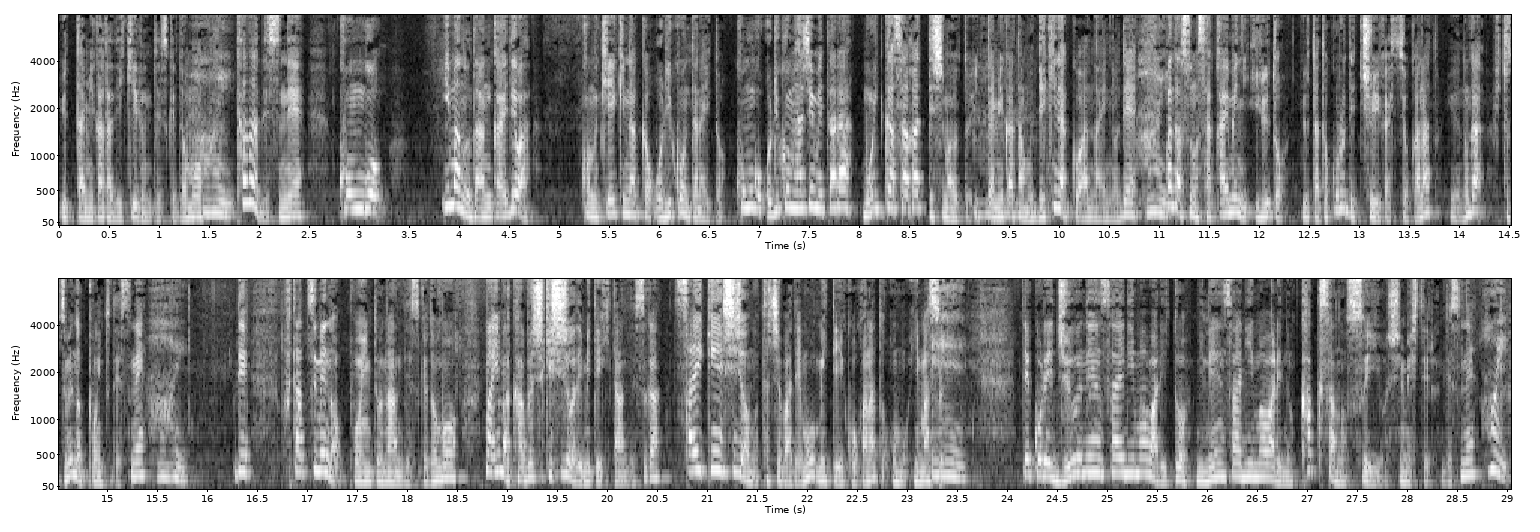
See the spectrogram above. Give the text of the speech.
いった見方できるんですけども、はい、ただですね、今後、今の段階では、この景気の悪化を織り込んでないと、今後織り込み始めたら、もう一回下がってしまうといった見方もできなくはないので、はい、まだその境目にいるといったところで注意が必要かなというのが一つ目のポイントですね。はい。で、二つ目のポイントなんですけども、まあ今株式市場で見てきたんですが、債券市場の立場でも見ていこうかなと思います。えーで、これ10年債利回りと2年債利回りの格差の推移を示しているんですね。はい。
